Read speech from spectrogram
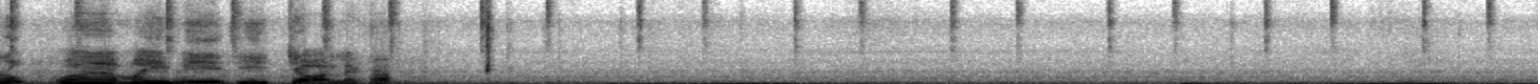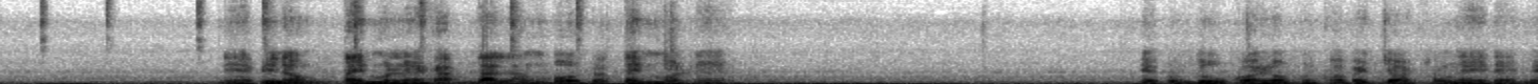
รุปว่าไม่มีที่จอดเลยครับ เนี่ยพี่น้องเต็มหมดเลยนะครับ ด้านหลังโบสถ์ก็เต็มหมดนะเดี๋ยวผมดูก่อนว่าผมเข้าไปจอดข้างในได้ไหม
